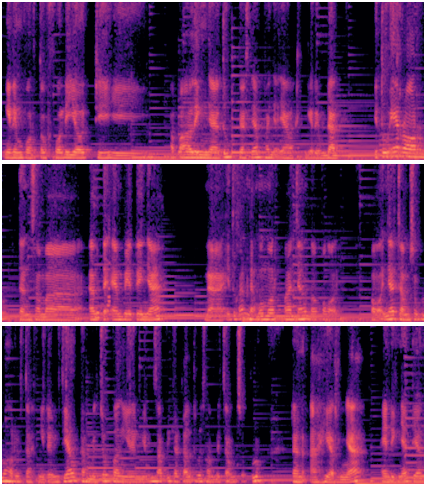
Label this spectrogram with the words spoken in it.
ngirim portofolio di apa linknya itu biasanya banyak yang ngirim dan itu error dan sama LTMPT-nya nah itu kan nggak mau panjang toh pokoknya pokoknya jam 10 harus udah ngirim. Dia udah mencoba ngirim-ngirim tapi gagal terus sampai jam 10 dan akhirnya endingnya dia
